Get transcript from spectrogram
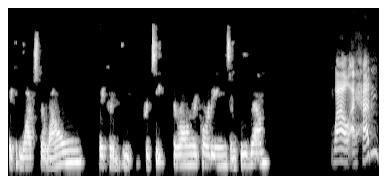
they could watch their own, they could critique their own recordings, improve them. Wow, I hadn't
